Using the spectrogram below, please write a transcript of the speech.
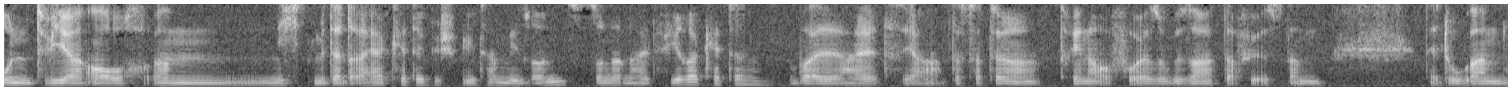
Und wir auch ähm, nicht mit der Dreierkette gespielt haben wie sonst, sondern halt Viererkette, weil halt, ja, das hat der Trainer auch vorher so gesagt, dafür ist dann der Dogan,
